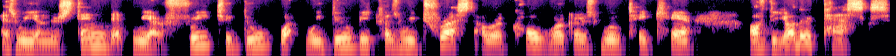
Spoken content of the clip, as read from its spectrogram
as we understand that we are free to do what we do because we trust our co-workers will take care of the other tasks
